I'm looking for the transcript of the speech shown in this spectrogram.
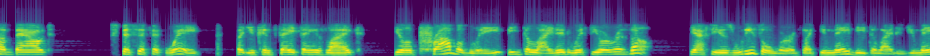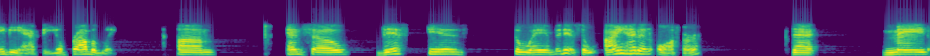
about specific weight, but you can say things like, you'll probably be delighted with your result. You have to use weasel words like you may be delighted, you may be happy, you'll probably. Um, and so this is the way of it is. So I had an offer that made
